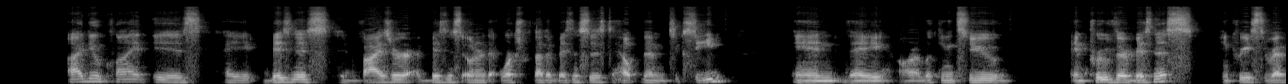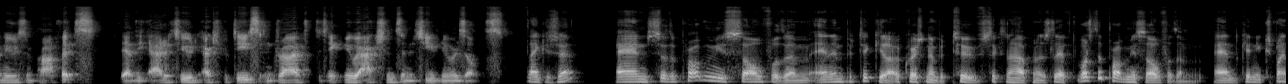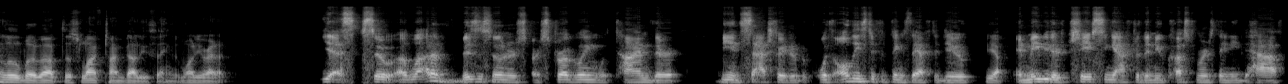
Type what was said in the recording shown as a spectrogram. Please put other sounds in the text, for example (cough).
Ideal client is a business advisor, a business owner that works with other businesses to help them succeed. And they are looking to improve their business, increase the revenues and profits, they have the attitude, expertise, and drive to take new actions and achieve new results. Thank you, sir. And so the problem you solve for them, and in particular, oh, question number two, six and a half minutes left. What's the problem you solve for them? And can you explain a little bit about this lifetime value thing while you're at it? Yes. So a lot of business owners are struggling with time. They're being saturated with all these different things they have to do. Yeah. And maybe they're chasing after the new customers they need to have.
